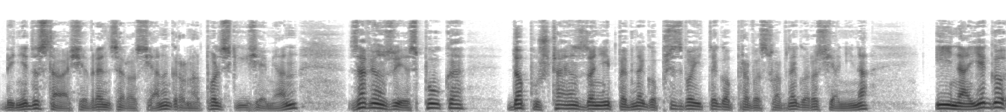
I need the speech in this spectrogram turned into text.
by nie dostała się w ręce Rosjan grono polskich ziemian, zawiązuje spółkę, dopuszczając do niej pewnego przyzwoitego prawosławnego Rosjanina i na jego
